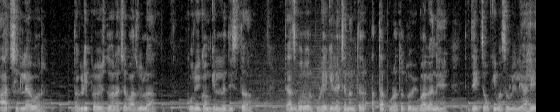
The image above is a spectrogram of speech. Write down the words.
आत शिरल्यावर दगडी प्रवेशद्वाराच्या बाजूला कोरीवकाम केलेलं दिसतं. त्याचबरोबर पुढे गेल्याच्यानंतर आत्ता पुरातत्व विभागाने तिथे एक चौकी बसवलेली आहे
